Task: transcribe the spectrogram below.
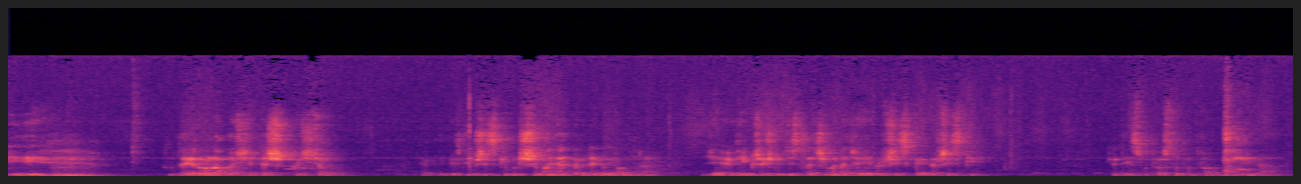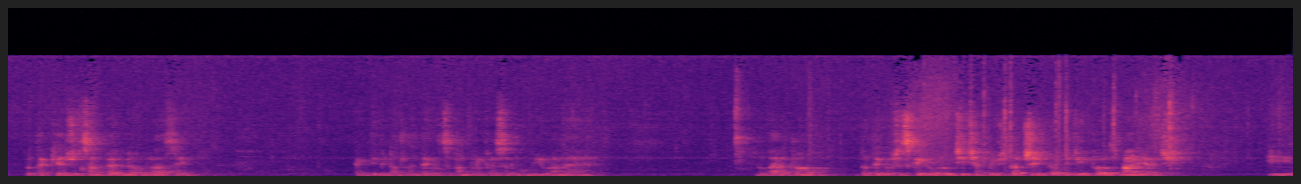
I tutaj rola właśnie też Kościoła. Jak gdyby w tym wszystkim utrzymania pewnego jądra, gdzie większość ludzi straciła nadzieję we wszystko i we wszystkim. Kiedy jest po prostu potworna bieda. To takie rzucam pewne obrazy, jak gdyby na tle tego, co Pan Profesor mówił, ale no warto do tego wszystkiego wrócić, jakoś dotrzeć do ludzi i porozmawiać. I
